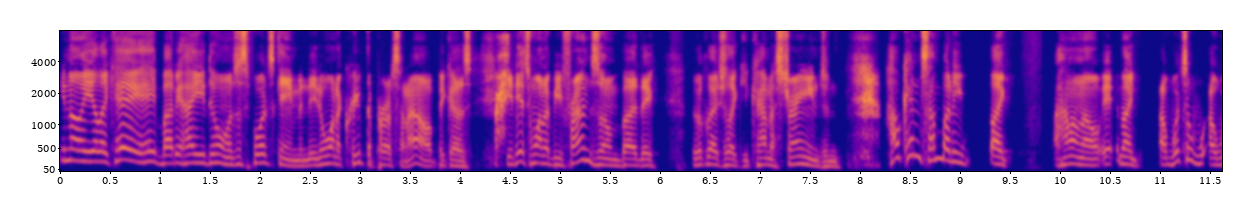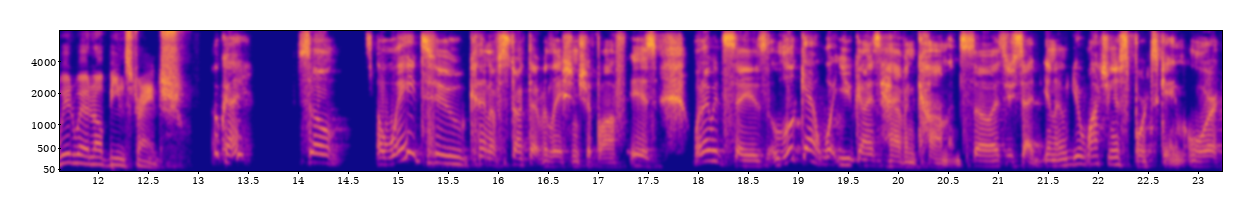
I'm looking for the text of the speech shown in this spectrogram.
you know you're like hey hey buddy how you doing? It's a sports game? And you don't want to creep the person out because you just want to be friends with them but they, they look like you're like you're kind of strange. And how can somebody like I don't know. It, like, uh, what's a, a, weird way of not being strange? Okay. So a way to kind of start that relationship off is what I would say is look at what you guys have in common. So, as you said, you know, you're watching a sports game, or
